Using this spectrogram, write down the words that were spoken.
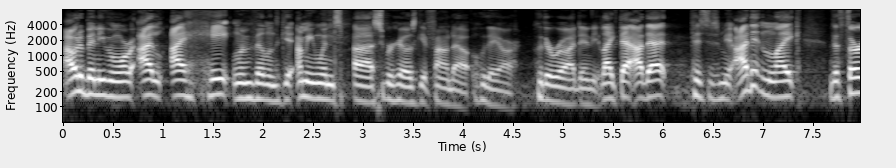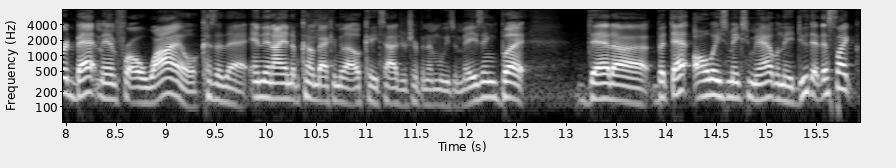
I would have been even more. I I hate when villains get. I mean, when uh, superheroes get found out who they are, who their real identity. Like that. That pisses me. I didn't like the third Batman for a while because of that, and then I end up coming back and be like, okay, Todd, you're tripping. That movie's amazing, but that. uh But that always makes me mad when they do that. That's like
